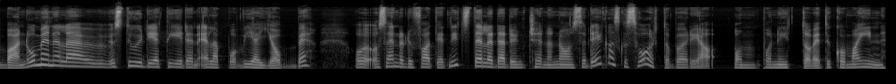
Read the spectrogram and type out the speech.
barndomen eller studietiden eller på, via jobbet. Och, och sen då du får till ett nytt ställe där du inte känner någon så det är ganska svårt att börja om på nytt och vet du, komma in.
